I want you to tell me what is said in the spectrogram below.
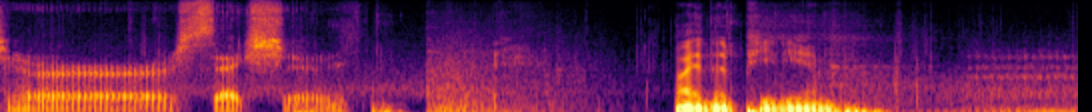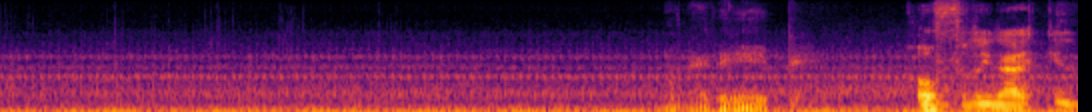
Intersection. By the PDM. Hopefully that can.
